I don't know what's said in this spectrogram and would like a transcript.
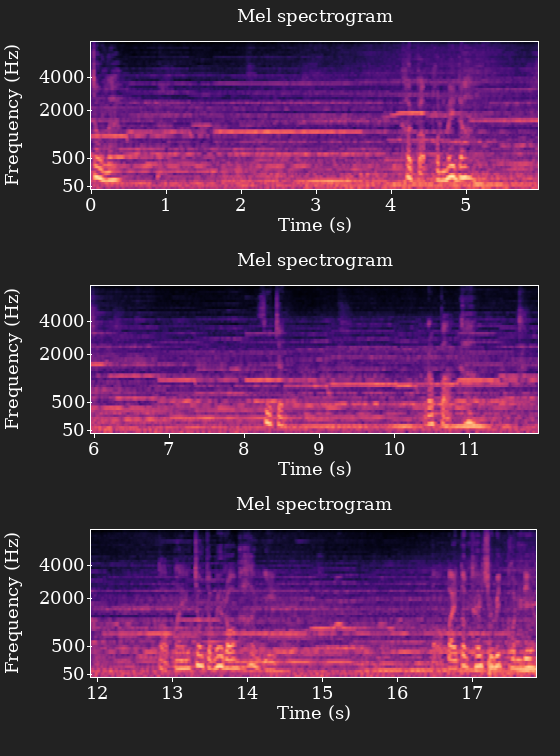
เจ้าแล้ว ข้ากลับทนไม่ได้ สู้เจนรับปากข้า ต่อไปเจ้าจะไม่ร้องไห้อีก ต่อไปต้องใช้ชีวิตคนเดียว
